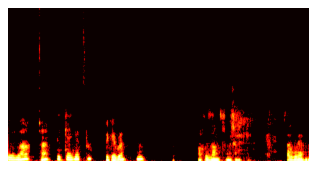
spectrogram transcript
পারি হ্যাঁ হ্যাঁ দেখতে আগে একটু দেখাবেন হুম। আচ্ছা জানতে সমস্যা নেই চালু করে এখন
